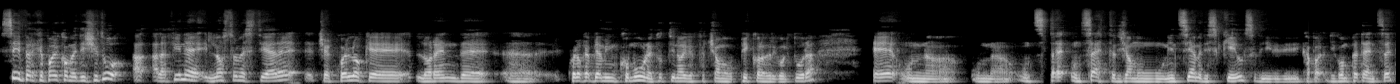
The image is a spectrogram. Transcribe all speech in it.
Sì, perché poi come dici tu, alla fine il nostro mestiere, cioè quello che lo rende, eh, quello che abbiamo in comune, tutti noi che facciamo piccola agricoltura, è un, un, un, set, un set, diciamo un insieme di skills, di, di, di, competenze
